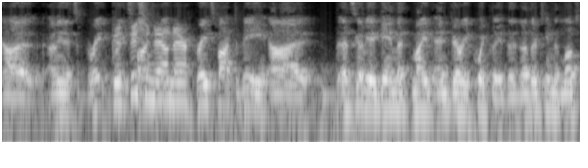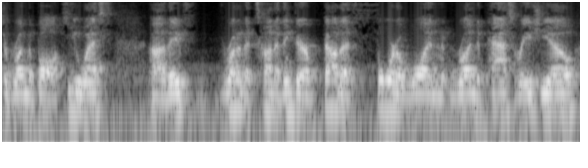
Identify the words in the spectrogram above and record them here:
Uh, I mean, it's a great, good great fishing down be. there. Great spot to be. Uh, that's going to be a game that might end very quickly. Another team that loves to run the ball, Key West. Uh, they've run it a ton. I think they're about a four to one run to pass ratio.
